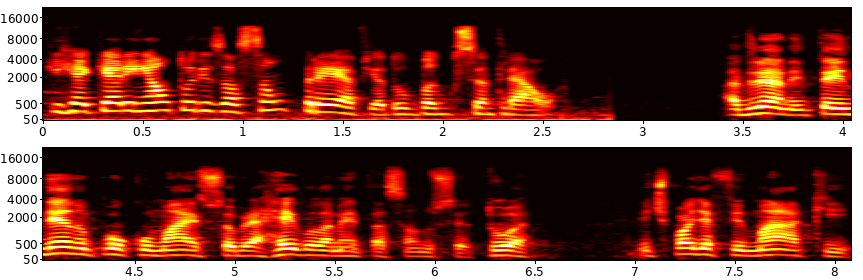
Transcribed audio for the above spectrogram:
que requerem autorização prévia do Banco Central. Adriana, entendendo um pouco mais sobre a regulamentação do setor, a gente pode afirmar que,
